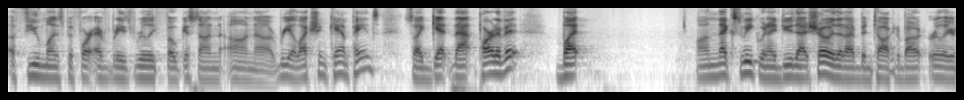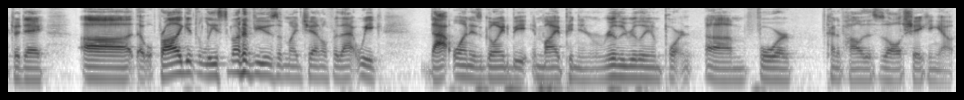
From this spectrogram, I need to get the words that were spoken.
a few months before everybody's really focused on on uh, re-election campaigns, so I get that part of it. But on next week when I do that show that I've been talking about earlier today, uh, that will probably get the least amount of views of my channel for that week. That one is going to be, in my opinion, really, really important um, for kind of how this is all shaking out.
